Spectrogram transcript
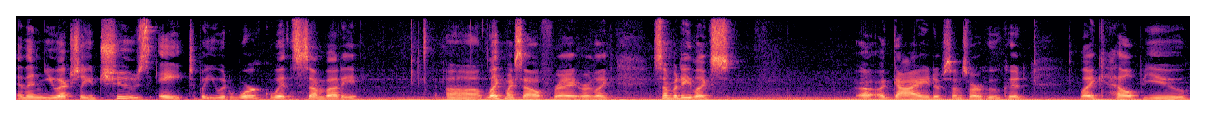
and then you actually choose eight, but you would work with somebody uh, like myself, right, or like somebody like a guide of some sort who could like help you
